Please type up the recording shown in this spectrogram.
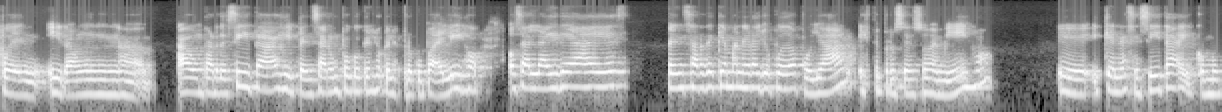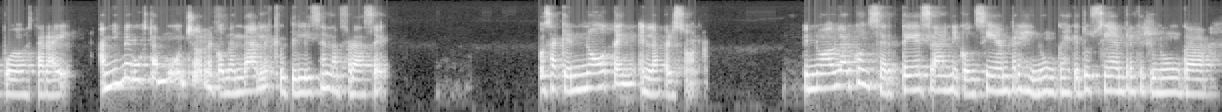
pueden ir a, un par de citas y pensar un poco qué es lo que les preocupa del hijo. O sea, la idea es pensar de qué manera yo puedo apoyar este proceso de mi hijo, eh, qué necesita y cómo puedo estar ahí. A mí me gusta mucho recomendarles que utilicen la frase, o sea, que noten en la persona. No hablar con certezas, ni con siempre y nunca, es que tú siempre, es que tú nunca,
